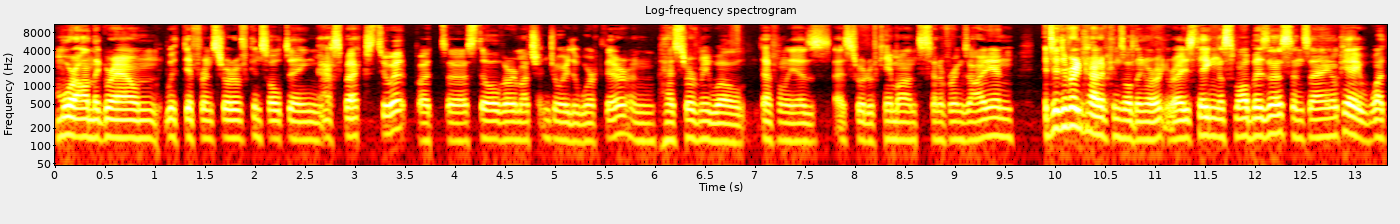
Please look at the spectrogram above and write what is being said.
more on the ground with different sort of consulting aspects to it, but uh, still very much enjoyed the work there and has served me well, definitely as as sort of came on to Center for Anxiety and it's a different kind of consulting work, right? It's taking a small business and saying, okay, what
